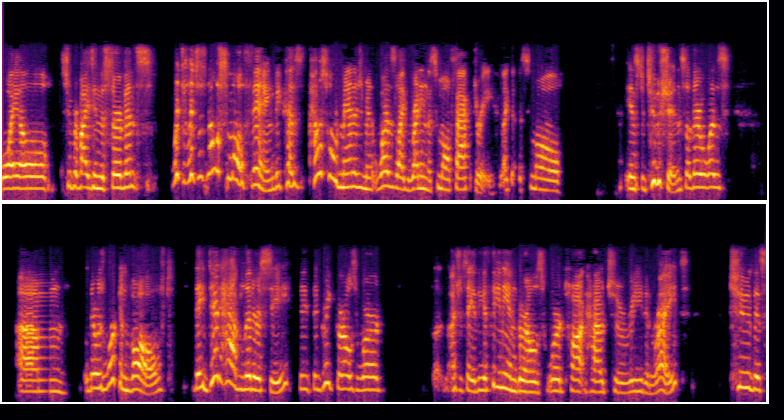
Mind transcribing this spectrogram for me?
oil, supervising the servants, which which is no small thing because household management was like running a small factory, like a small institution. So there was um, there was work involved. They did have literacy. The, the Greek girls were, I should say, the Athenian girls were taught how to read and write to this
